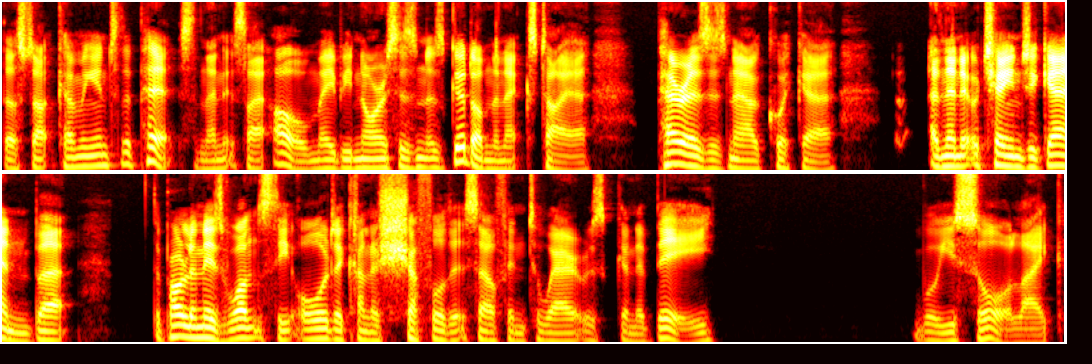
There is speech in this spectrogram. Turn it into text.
they'll start coming into the pits. And then it's like, oh, maybe Norris isn't as good on the next tyre. Perez is now quicker. And then it will change again. But the problem is, once the order kind of shuffled itself into where it was going to be, well, you saw, like,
